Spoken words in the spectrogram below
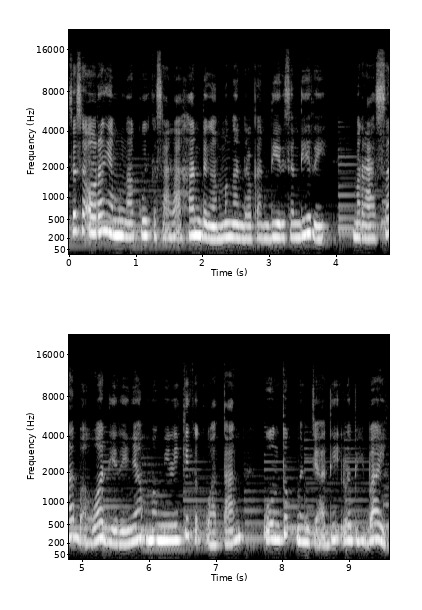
Seseorang yang mengakui kesalahan dengan mengandalkan diri sendiri merasa bahwa dirinya memiliki kekuatan untuk menjadi lebih baik,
